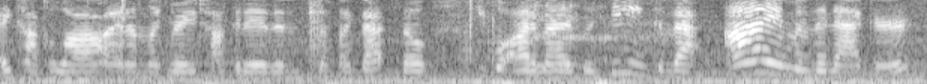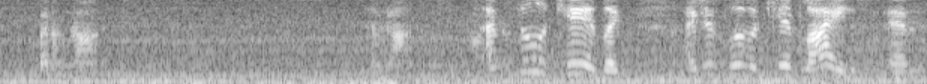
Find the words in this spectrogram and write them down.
I talk a lot and I'm like very talkative and stuff like that. So people automatically mm. think that I'm the nagger, but I'm not. I'm not. I'm still a kid. Like I just live a kid life. And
